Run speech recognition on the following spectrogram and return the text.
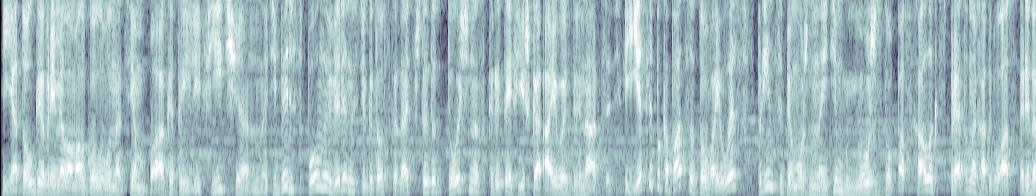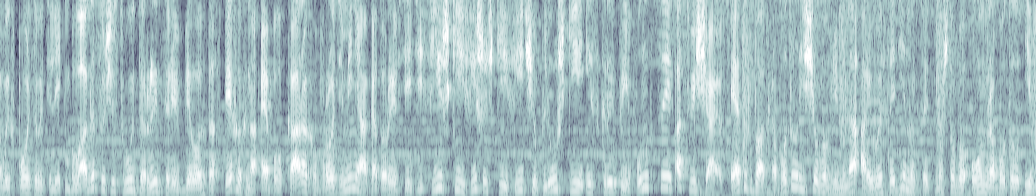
Я долгое время ломал голову над тем, баг это или фича, но теперь с полной уверенностью готов сказать, что это точно скрытая фишка iOS 12. И если покопаться, то в iOS в принципе можно найти множество пасхалок, спрятанных от глаз рядовых пользователей. Благо существуют рыцари в белых доспехах на Apple карах вроде меня, которые все эти фишки, фишечки, фичи, плюшки и скрытые функции освещают. Этот баг работал еще во времена iOS 11, но чтобы он работал и в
